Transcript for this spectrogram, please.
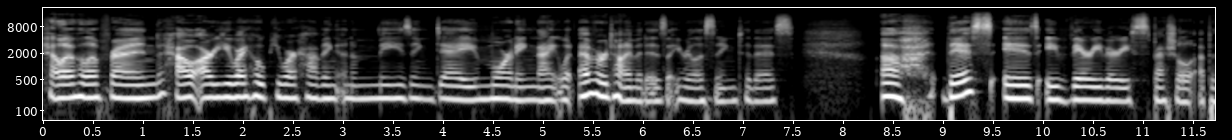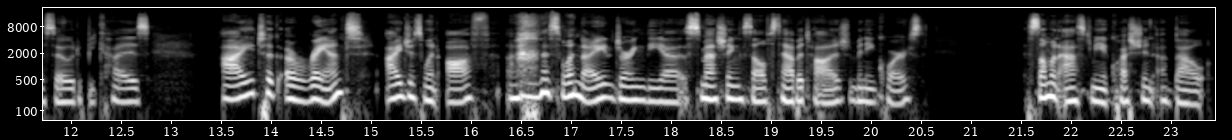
Hello, hello, friend. How are you? I hope you are having an amazing day, morning, night, whatever time it is that you're listening to this. Uh, this is a very, very special episode because I took a rant. I just went off uh, this one night during the uh, Smashing Self Sabotage mini course. Someone asked me a question about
